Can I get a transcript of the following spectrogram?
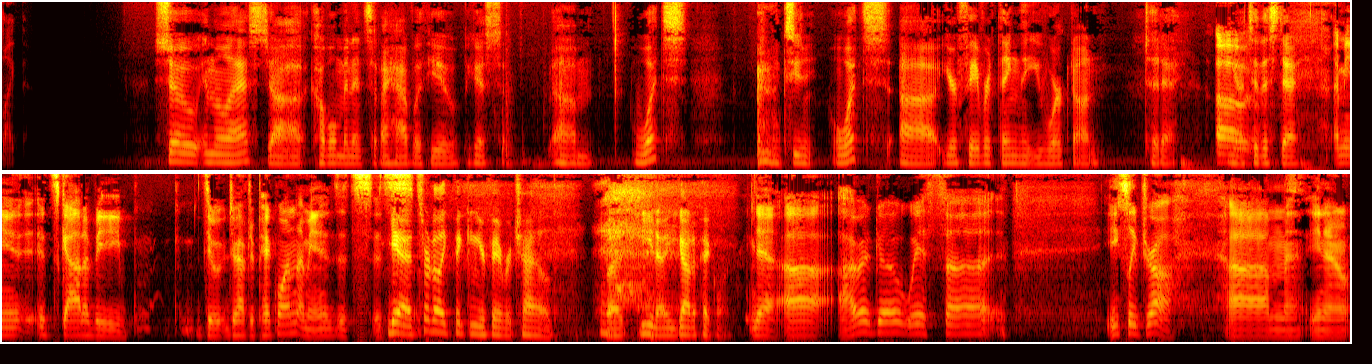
like that. So, in the last uh, couple minutes that I have with you, because um, what's excuse me, what's uh, your favorite thing that you've worked on today? Uh, you know, to this day. I mean, it's got to be. Do, do I have to pick one? I mean, it's it's, it's Yeah, it's sort of like picking your favorite child, but you know, you got to pick one. Yeah, uh, I would go with uh, Eat Sleep Draw. Um, you know,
